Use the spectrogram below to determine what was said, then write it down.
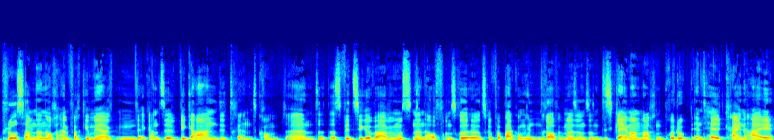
plus haben dann auch einfach gemerkt, mh, hm, der ganze vegane Trend kommt. Und das Witzige war, wir mussten dann auf unsere, unsere Verpackung hinten drauf immer so, so einen Disclaimer machen, Produkt enthält kein Ei.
